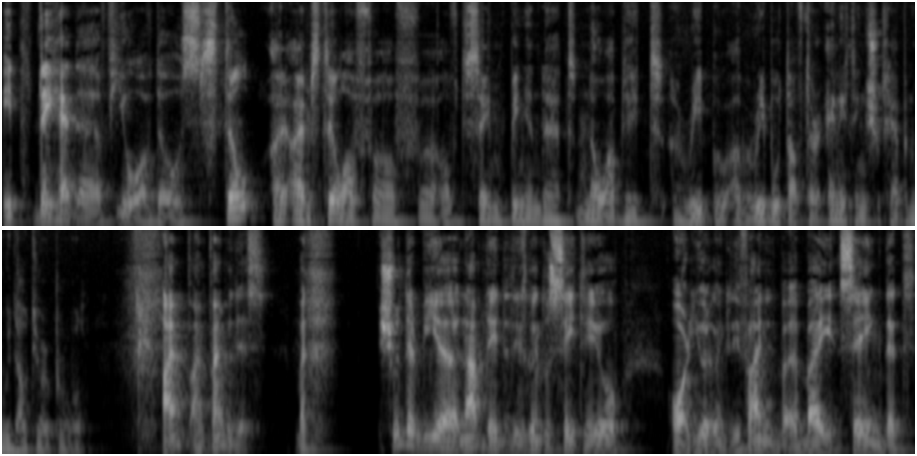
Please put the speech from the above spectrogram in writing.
it they had a few of those. Still, I, am still of of uh, of the same opinion that no update uh, rebo- uh, reboot after anything should happen without your approval. I'm, I'm fine with this, but should there be an update that is going to say to you, or you are going to define it by, by saying that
